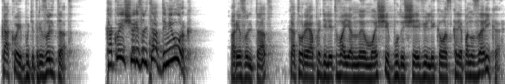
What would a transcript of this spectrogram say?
Какой будет результат?» «Какой еще результат, Демиург?» «Результат, который определит военную мощь и будущее великого склепа Назарика».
